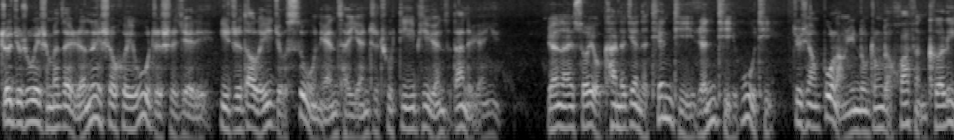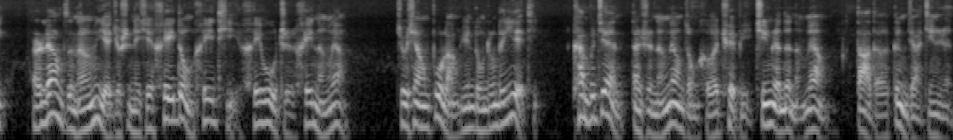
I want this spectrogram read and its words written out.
这就是为什么在人类社会物质世界里，一直到了1945年才研制出第一批原子弹的原因。原来所有看得见的天体、人体、物体，就像布朗运动中的花粉颗粒。而量子能，也就是那些黑洞、黑体、黑物质、黑能量，就像布朗运动中的液体，看不见，但是能量总和却比惊人的能量大得更加惊人。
